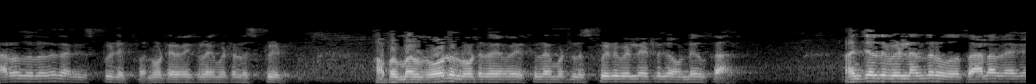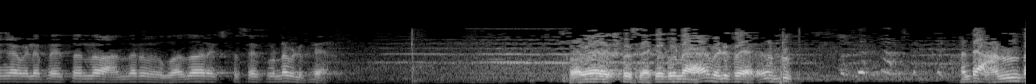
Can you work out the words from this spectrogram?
ఆ రోజుల్లోనే దానికి స్పీడ్ ఎక్కువ నూట ఇరవై కిలోమీటర్ల స్పీడ్ అప్పుడు మనం రోడ్డు నూట ఇరవై కిలోమీటర్ల స్పీడ్ వెళ్లేట్లుగా ఉండేవి కాదు అంచేది వీళ్ళందరూ చాలా వేగంగా వెళ్లే ప్రయత్నంలో అందరూ గోదావరి ఎక్స్ప్రెస్ ఎక్కకుండా వెళ్ళిపోయారు గోదావరి ఎక్స్ప్రెస్ ఎక్కకుండా వెళ్ళిపోయారు అంటే అంత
